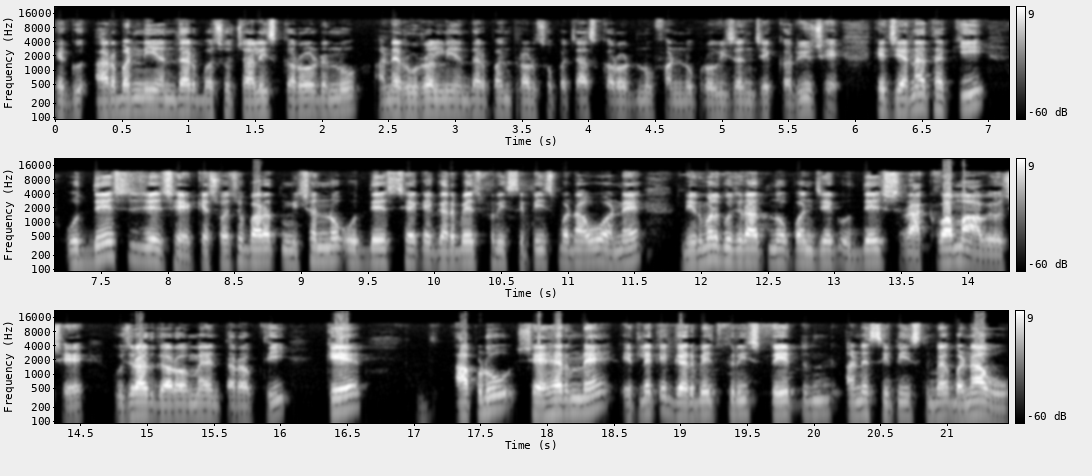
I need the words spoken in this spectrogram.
કે અર્બનની અંદર બસો ચાલીસ કરોડનું અને રૂરલની અંદર પણ ત્રણસો પચાસ કરોડનું ફંડનું પ્રોવિઝન જે કર્યું છે, કે જેના થકી ઉદ્દેશ જે છે કે સ્વચ્છ ભારત મિશનનો ઉદ્દેશ છે કે ગર્બેજ ફ્રી સિટીઝ બનાવવું અને નિર્મલ ગુજરાતનો પણ જે ઉદ્દેશ રાખવામાં આવ્યો છે ગુજરાત ગવર્મેન્ટ તરફથી કે આપણું શહેરને એટલે કે ગર્બેજ ફ્રી સ્ટેટ અને સિટીઝ બનાવવું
